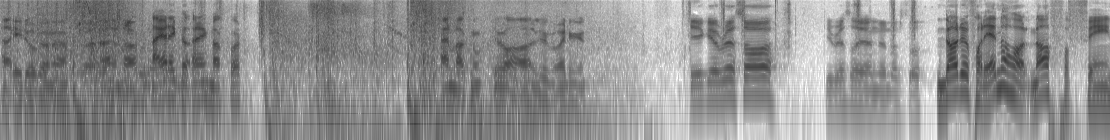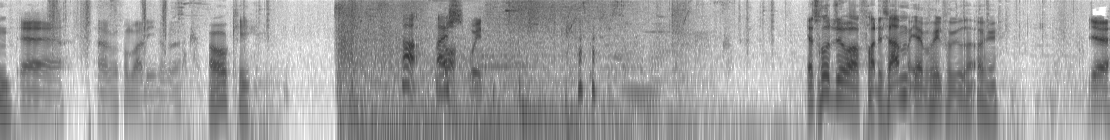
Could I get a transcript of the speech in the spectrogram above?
Han er et åbner med. Han er nok. Nej, han er ikke, han er ikke nok godt. Han er nok nu. Det var lige rigtig godt. Ikke resser. De resser jeg en eller sted. Nå, det var fra det andet hold. Nå, for fan. Ja, ja, ja. Ja, kommer bare lige en af det. Okay. Ah, nice. Oh, wait. Jeg troede, det var fra det samme. Jeg var helt forvirret. Okay. Ja,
